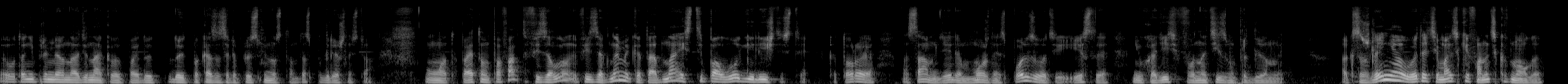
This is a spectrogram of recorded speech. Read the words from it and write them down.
И вот они примерно одинаковые пойдут, дают показатели плюс-минус там, да, с погрешностью. Вот. Поэтому, по факту, физиогномика – это одна из типологий личности, которая на самом деле можно использовать, если не уходить в фанатизм определенный. А, к сожалению, в этой тематике фанатиков много.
